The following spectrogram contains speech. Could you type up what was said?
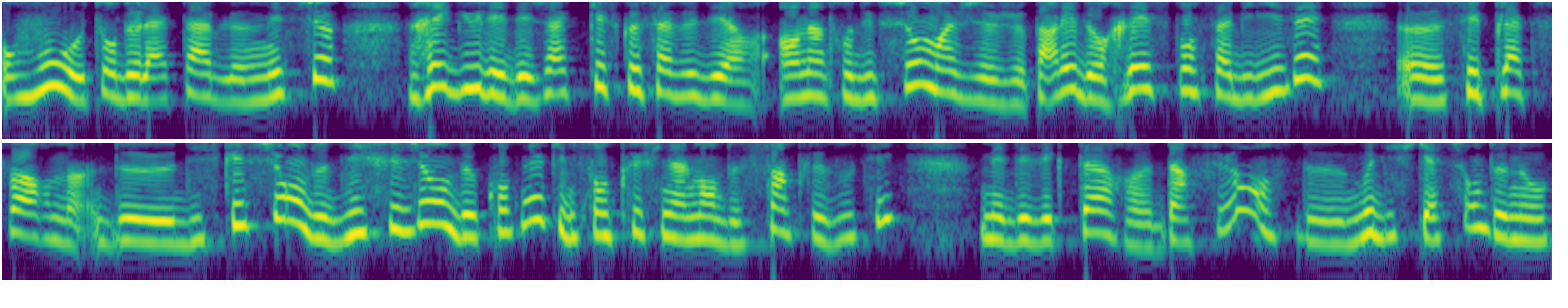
pour vous autour de la table, messieurs, réguler déjà, qu'est-ce que ça veut dire? En introduction, moi, je, parlais de responsabiliser euh, ces plateformes de discussion, de diffusion de contenu qui ne sont plus finalement de simples outils, mais des vecteurs euh, d'influence, de modification de nos,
